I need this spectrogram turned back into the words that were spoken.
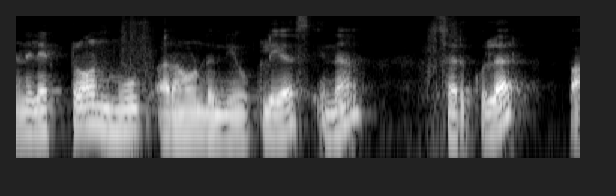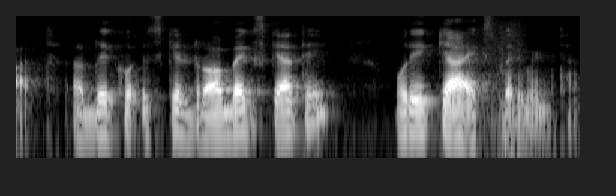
and electron move around nucleus in a circular path अब देखो, इसके ड्रॉबैक्स क्या थे और ये क्या एक्सपेरिमेंट था।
